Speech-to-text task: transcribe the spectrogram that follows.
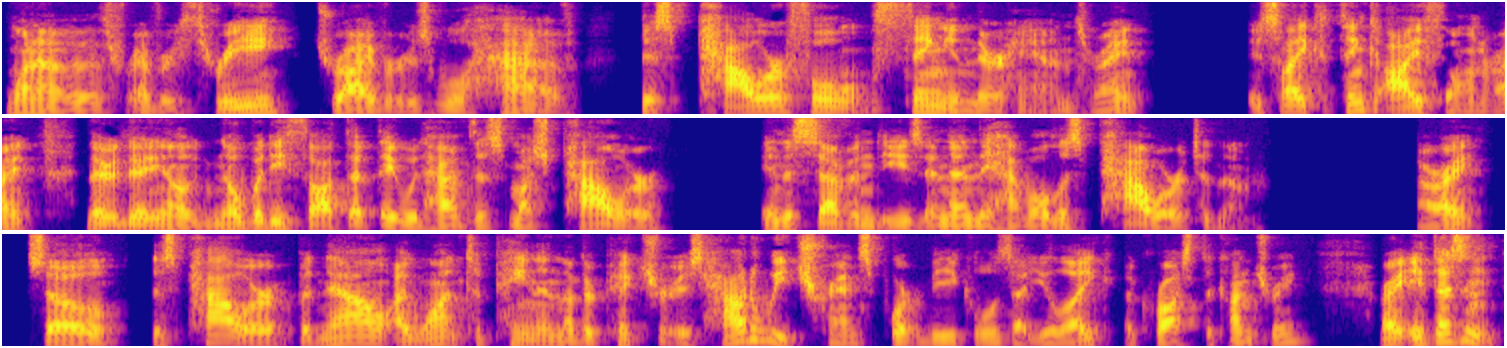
One out of every three drivers will have this powerful thing in their hands, right? It's like think iPhone, right? They're, they, you know, nobody thought that they would have this much power in the 70s, and then they have all this power to them. All right. So this power, but now I want to paint another picture is how do we transport vehicles that you like across the country? Right? It doesn't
